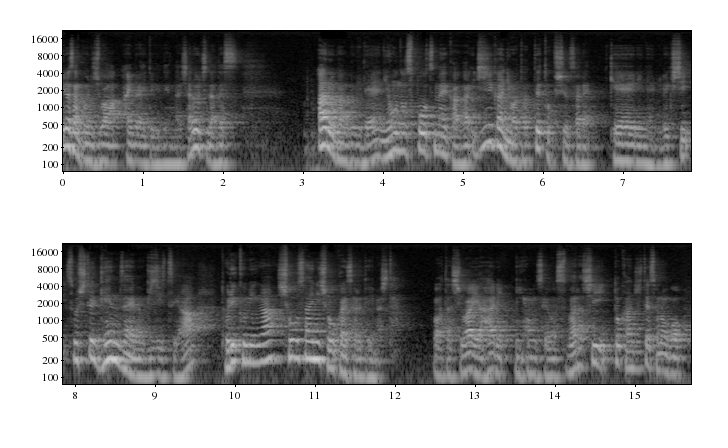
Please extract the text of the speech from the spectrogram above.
皆さんこんにちは。アイブライト有限会社の内田です。ある番組で日本のスポーツメーカーが1時間にわたって特集され経営理念歴史そして現在の技術や取り組みが詳細に紹介されていました。私はやはり日本製は素晴らしいと感じてその後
